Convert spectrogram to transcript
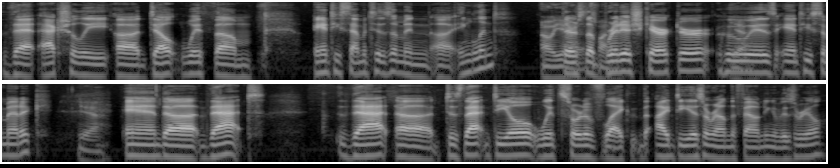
that actually uh dealt with um anti-semitism in uh england oh yeah, there's the funny. british character who Yeah. is anti-semitic Yeah. and uh, that that uh, does that deal with sort of like the ideas around the founding of Israel?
